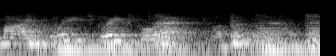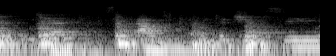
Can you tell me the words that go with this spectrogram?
my great great grandmother now and then set out to gypsy.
